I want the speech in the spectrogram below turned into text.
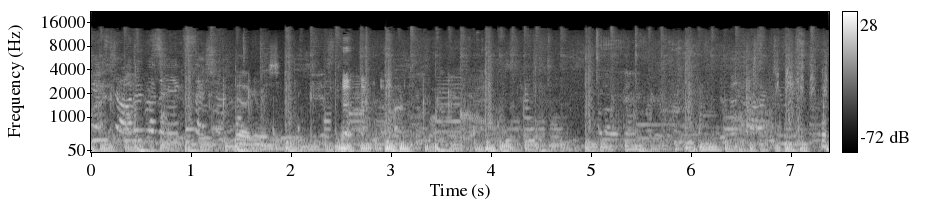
We started with the next session. yeah, give me some. Lower,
